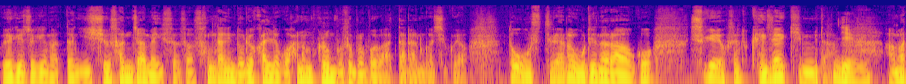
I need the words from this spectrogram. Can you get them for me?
외교적인 어떤 이슈 선점에 있어서 상당히 노력하려고 하는 그런 모습을 보여왔다라는 것이고요. 또 오스트리아는 우리나라하고 수교 역사도 굉장히 깁니다. 예. 아마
